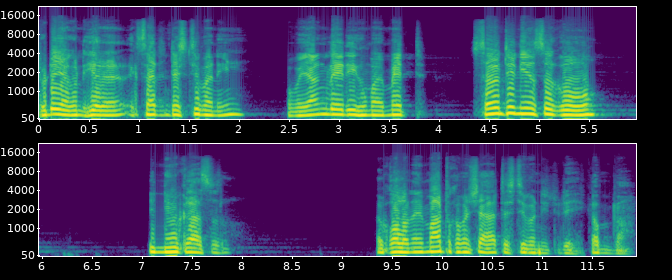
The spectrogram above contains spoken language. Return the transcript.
Today I'm going to hear an exciting testimony from a young lady whom I met 17 years ago in Newcastle. I call on Emma to come and share her testimony today. Come, Emma.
